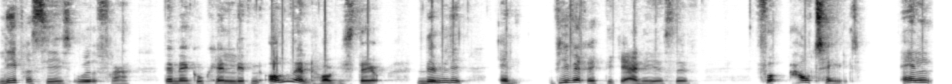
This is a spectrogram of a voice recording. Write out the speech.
Lige præcis ud fra, hvad man kunne kalde lidt en omvendt hockeystav, nemlig at vi vil rigtig gerne i SF få aftalt alle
